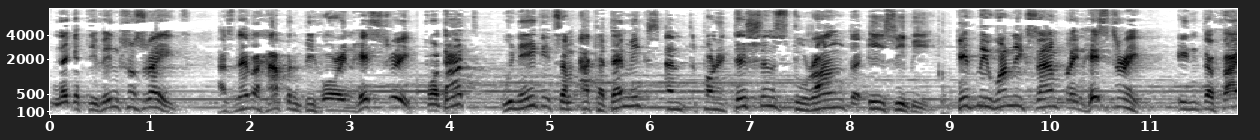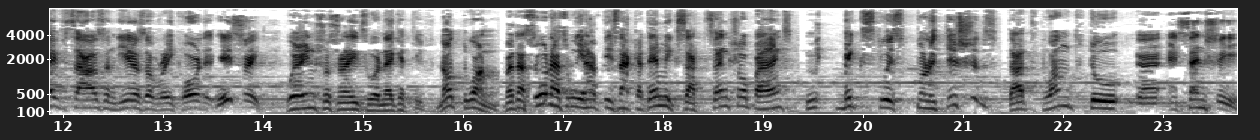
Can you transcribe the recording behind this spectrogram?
negative interest rates has never happened before in history. For that, we needed some academics and politicians to run the ECB. Give me one example in history in the 5,000 years of recorded history where interest rates were negative. Not one. But as soon as we have these academics at central banks mixed with politicians that want to uh, essentially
